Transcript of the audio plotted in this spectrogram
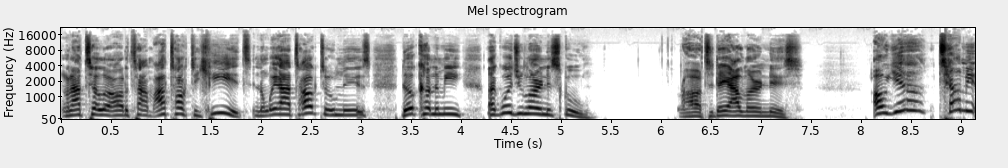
And I tell her all the time, I talk to kids, and the way I talk to them is they'll come to me like, "What'd you learn in school?" Oh, today I learned this. Oh yeah, tell me.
